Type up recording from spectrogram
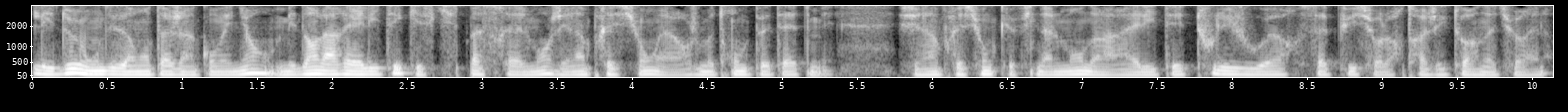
les deux ont des avantages et inconvénients, mais dans la réalité, qu'est-ce qui se passe réellement? J'ai l'impression, alors je me trompe peut-être, mais j'ai l'impression que finalement, dans la réalité, tous les joueurs s'appuient sur leur trajectoire naturelle.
